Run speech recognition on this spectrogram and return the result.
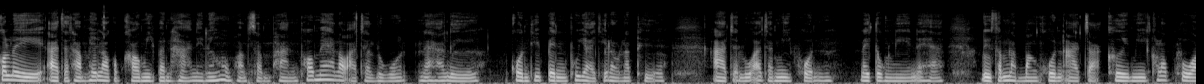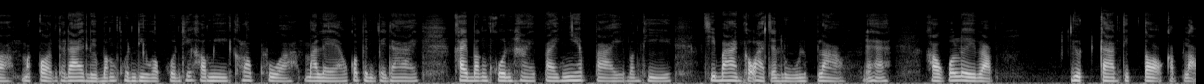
ก็เลยอาจจะทำให้เรากับเขามีปัญหาในเรื่องของความสัมพันธ์ พ่อแม่เราอาจจะรู้นะคะหรือคนที่เป็นผู้ใหญ่ที่เรานับถือ อาจจะรู้อาจจะมีผลในตรงนี้นะคะหรือสำหรับบางคนอาจจะเคยมีครอบครัวมาก่อนก็ได้ หรือบางคนดีลกับคนที่เขามีครอบครัวมาแล้วก็เป็นไปได้ ใครบางคนหายไปเงียบไป บางทีที่บ้านเขาอาจจะรู้หรือเปล่านะคะเขาก็เลยแบบหยุดการติดต่อกับเรา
